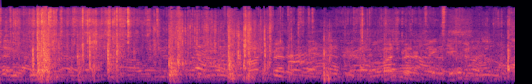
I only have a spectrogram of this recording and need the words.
Much better. Much better. Thank you.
